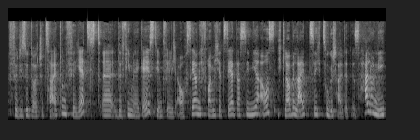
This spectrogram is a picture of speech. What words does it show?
für die Süddeutsche Zeitung für jetzt, äh, The Female Gaze, die empfehle ich auch sehr. Und ich freue mich jetzt sehr, dass sie mir aus, ich glaube, Leipzig zugeschaltet ist. Hallo Nie.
